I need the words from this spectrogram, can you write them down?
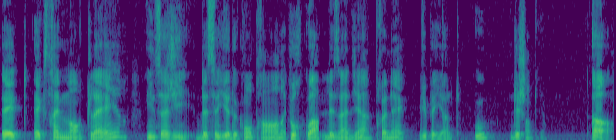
est extrêmement claire. Il s'agit d'essayer de comprendre pourquoi les Indiens prenaient du peyote ou des champignons. Or,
